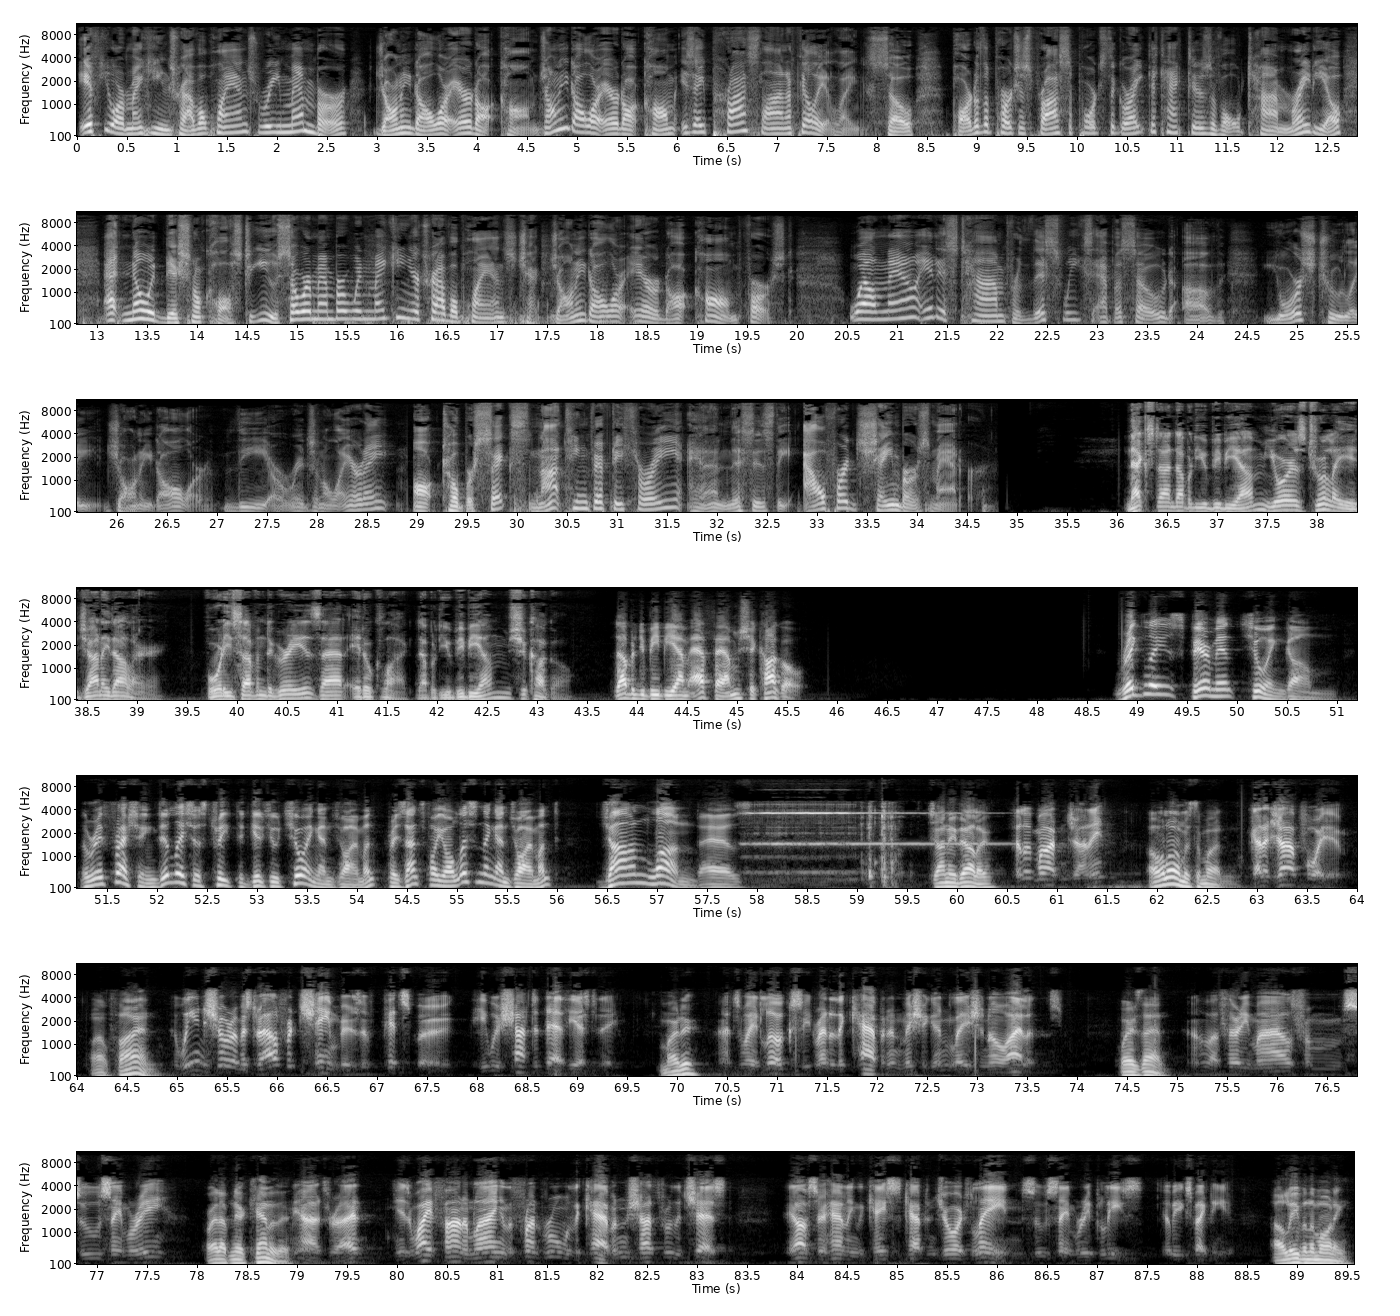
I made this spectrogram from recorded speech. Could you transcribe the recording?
if you are making travel plans, remember JohnnyDollarAir.com. JohnnyDollarAir.com is a Priceline affiliate link, so part of the purchase price supports the great detectives of old time radio at no additional cost to you. So remember, when making your travel plans, check JohnnyDollarAir.com first. Well, now it is time for this week's episode of yours truly, Johnny Dollar. The original air date October 6, 1953, and this is the Alfred Chambers matter. Next on WBBM, yours truly, Johnny Dollar. 47 degrees at 8 o'clock. WBBM, Chicago. WBBM FM, Chicago. Wrigley's Spearmint Chewing Gum. The refreshing, delicious treat that gives you chewing enjoyment presents for your listening enjoyment John Lund as Johnny Dollar. Philip Martin, Johnny. Oh, hello, Mr. Martin. Got a job for you. Well, fine. We insure a Mr. Alfred Chambers of Pittsburgh. He was shot to death yesterday. Murder? That's the way it looks. He'd rented a cabin in Michigan, Les Cheneaux Islands. Where's that? Oh, about 30 miles from Sault Ste. Marie. Right up near Canada. Yeah, that's right. His wife found him lying in the front room of the cabin, shot through the chest. The officer handling the case is Captain George Lane, Sault Ste. Marie Police. He'll be expecting you. I'll leave in the morning.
